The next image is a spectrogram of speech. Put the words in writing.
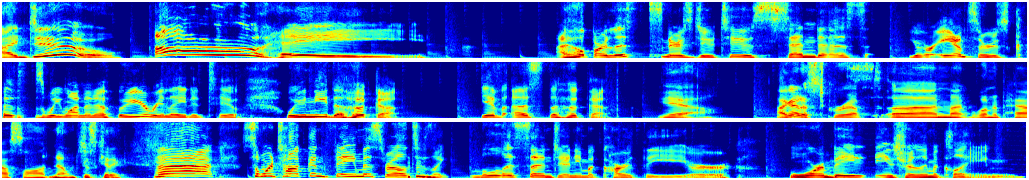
I do. Oh, hey. I hope our listeners do too. Send us your answers because we want to know who you're related to. We need the hookup. Give us the hookup. Yeah. I got a script. Uh, I might want to pass on. No, I'm just kidding. Ah, so we're talking famous relatives like Melissa and Jenny McCarthy or Warren Beatty and Shirley MacLaine.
